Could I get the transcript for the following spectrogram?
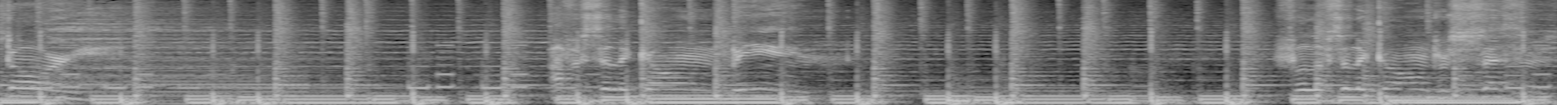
story of a silicone being full of silicone processors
